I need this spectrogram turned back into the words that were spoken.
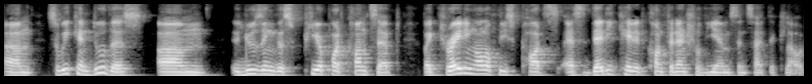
Um, so we can do this um, using this peer pod concept by creating all of these pods as dedicated confidential VMs inside the cloud.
